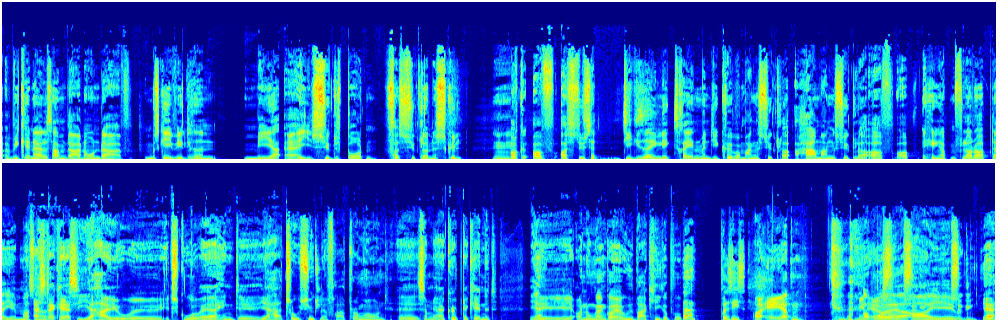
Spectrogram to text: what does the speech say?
og vi kender alle sammen, der er nogen, der måske i virkeligheden mere er i cykelsporten for cyklernes skyld, mm. og, og, og synes, at de gider egentlig ikke træne, men de køber mange cykler, og har mange cykler, og, og hænger dem flot op derhjemme og sådan Altså, noget. der kan jeg sige, jeg har jo øh, et skur, hvor jeg har hængt... Øh, jeg har to cykler fra Pronghorn, øh, som jeg har købt af Kenneth. Ja. Øh, og nogle gange går jeg ud og bare og kigger på dem. Ja, præcis. Og ærer den. Min Og prøv ære- at- og, øh. Ja.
